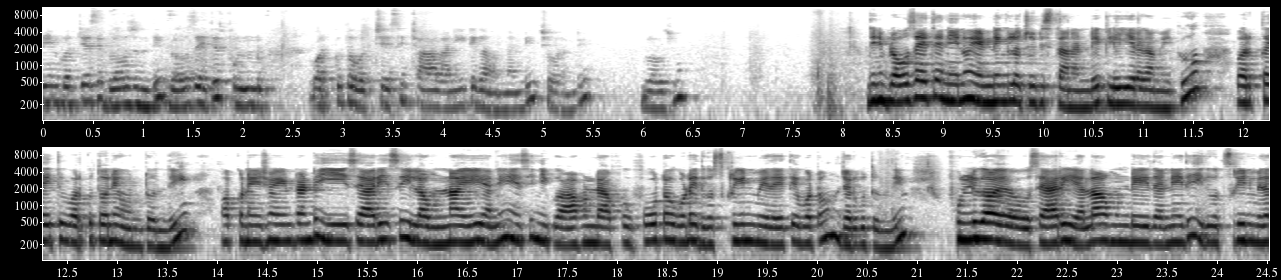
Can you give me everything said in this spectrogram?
దీనికి వచ్చేసి బ్లౌజ్ ఉంది. బ్లౌజ్ అయితే ఫుల్ వర్క్తో వచ్చేసి చాలా నీట్గా ఉందండి. చూడండి బ్లౌజు. దీని బ్లౌజ్ అయితే నేను ఎండింగ్లో చూపిస్తానండి క్లియర్గా మీకు. వర్క్ అయితే వర్క్తోనే ఉంటుంది. ఒక్క నిమిషం ఏంటంటే ఈ శారీస్ ఇలా ఉన్నాయి అనేసి నీకు హాఫ్ అండ్ హాఫ్ ఫోటో కూడా ఇదిగో స్క్రీన్ మీద అయితే ఇవ్వటం జరుగుతుంది. ఫుల్గా శారీ ఎలా ఉండేది అనేది ఇది స్క్రీన్ మీద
